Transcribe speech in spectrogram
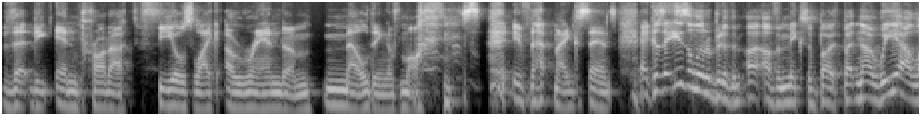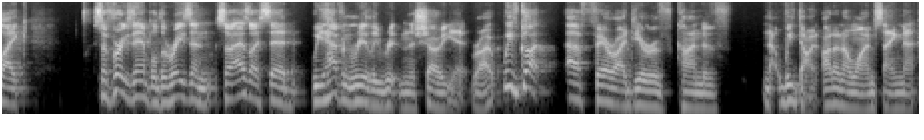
that the end product feels like a random melding of minds, if that makes sense. Because it is a little bit of, the, uh, of a mix of both. But no, we are like, so for example, the reason, so as I said, we haven't really written the show yet, right? We've got a fair idea of kind of no, we don't. I don't know why I'm saying that.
